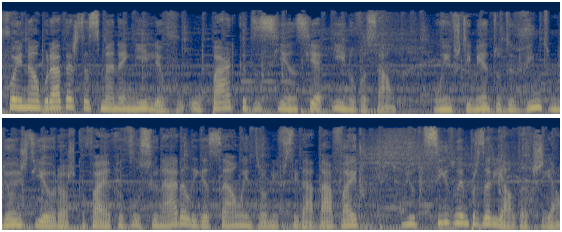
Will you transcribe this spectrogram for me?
Foi inaugurado esta semana em Ilhavo o Parque de Ciência e Inovação. Um investimento de 20 milhões de euros que vai revolucionar a ligação entre a Universidade de Aveiro e o tecido empresarial da região.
